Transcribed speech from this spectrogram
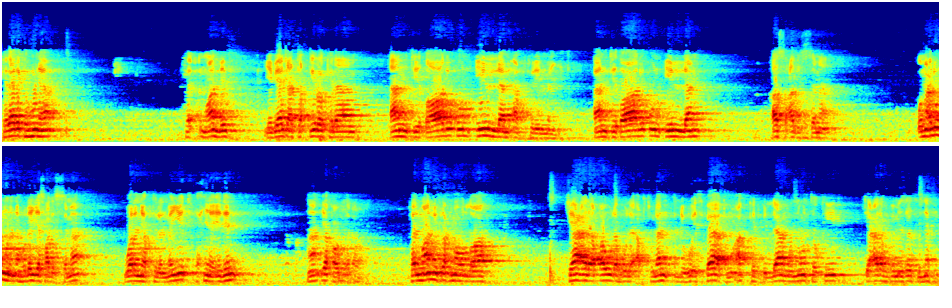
كذلك هنا المؤلف يبي يجعل تقدير الكلام أنت طالق إن لم أقتل الميت. أنت طالق إن لم أصعد السماء. ومعلوم أنه لن يصعد السماء ولن يقتل الميت فحينئذ يقع الطلاق فالمؤلف رحمه الله جعل قوله لأقتلن اللي هو إثبات مؤكد باللام والنون توكيد جعله بمنزلة النفي.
